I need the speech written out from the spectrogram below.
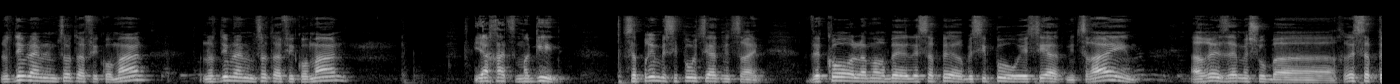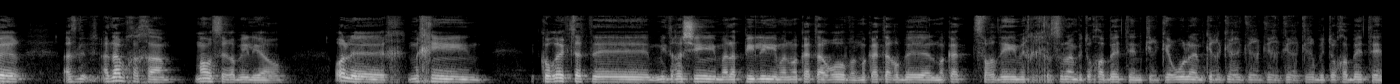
נותנים להם למצוא את האפיקומן, נותנים להם למצוא את האפיקומן, יח"צ מגיד, מספרים בסיפור יציאת מצרים. וכל המרבה לספר בסיפור יציאת מצרים, הרי זה משובח, לספר. אז אדם חכם, מה עושה רבי אליהו? הולך, מכין, קורא קצת אה, מדרשים על הפילים, על מכת הרוב, על מכת הרבה, על מכת צפרדעים, איך נכנסו להם בתוך הבטן, קרקרו להם קרקר, קרקר, קרקר בתוך הבטן.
